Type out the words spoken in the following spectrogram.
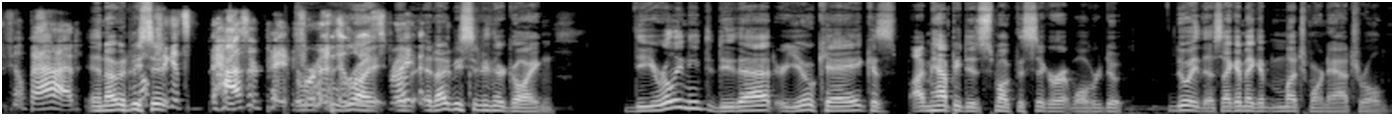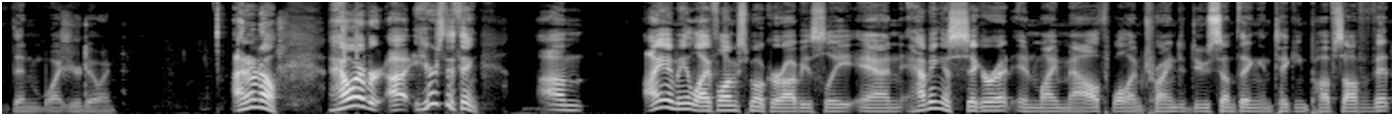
I feel bad. And I would I be hope she gets hazard pay for it at right, least, right? And, and I'd be sitting there going, "Do you really need to do that? Are you okay? Because I'm happy to smoke the cigarette while we're doing doing this. I can make it much more natural than what you're doing." I don't know. However, uh, here's the thing. Um, I am a lifelong smoker, obviously, and having a cigarette in my mouth while I'm trying to do something and taking puffs off of it,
